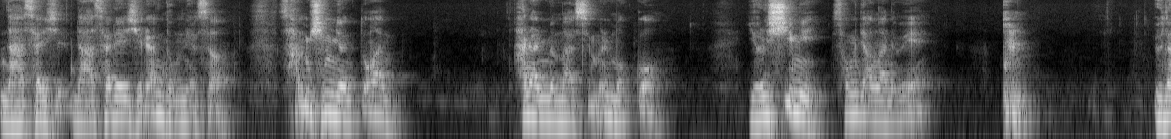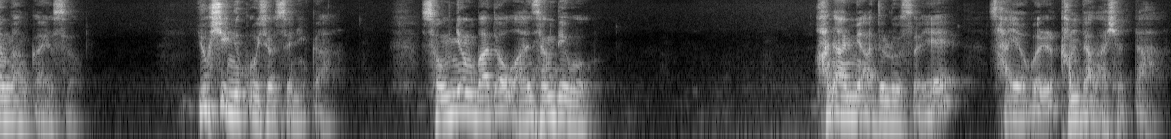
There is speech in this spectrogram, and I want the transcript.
나사렛이란 동네에서 30년 동안 하나님의 말씀을 먹고 열심히 성장한 후에 유단강가에서 육신 입고 오셨으니까 성령 받아 완성되고 하나님의 아들로서의 사역을 감당하셨다.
